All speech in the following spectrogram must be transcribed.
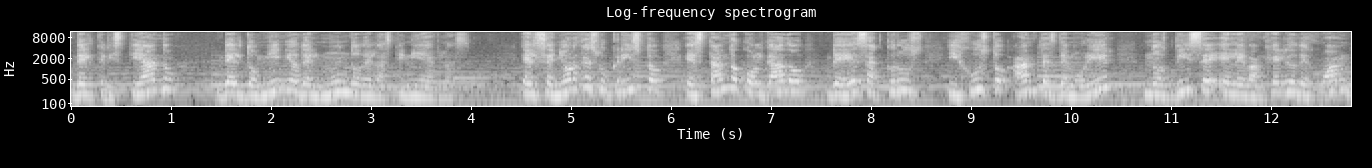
del cristiano del dominio del mundo de las tinieblas. El Señor Jesucristo, estando colgado de esa cruz y justo antes de morir, nos dice el Evangelio de Juan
